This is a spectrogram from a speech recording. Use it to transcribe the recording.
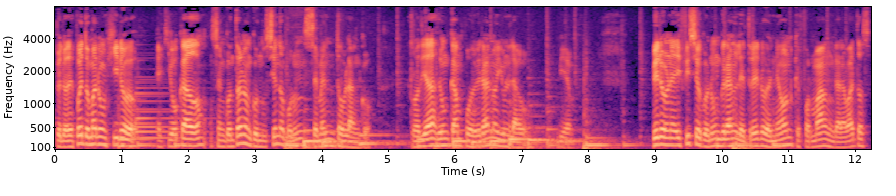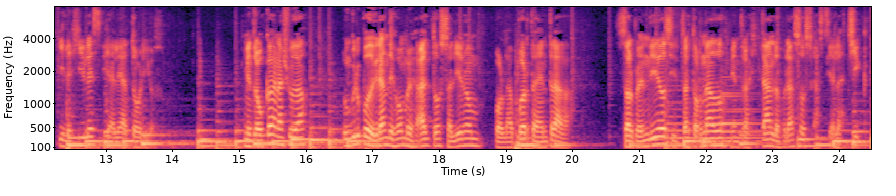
pero después de tomar un giro equivocado, se encontraron conduciendo por un cemento blanco, rodeadas de un campo de grano y un lago. Bien. Vieron un edificio con un gran letrero de neón que formaban garabatos ilegibles y aleatorios. Mientras buscaban ayuda, un grupo de grandes hombres altos salieron por la puerta de entrada, sorprendidos y trastornados mientras agitaban los brazos hacia las chicas.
